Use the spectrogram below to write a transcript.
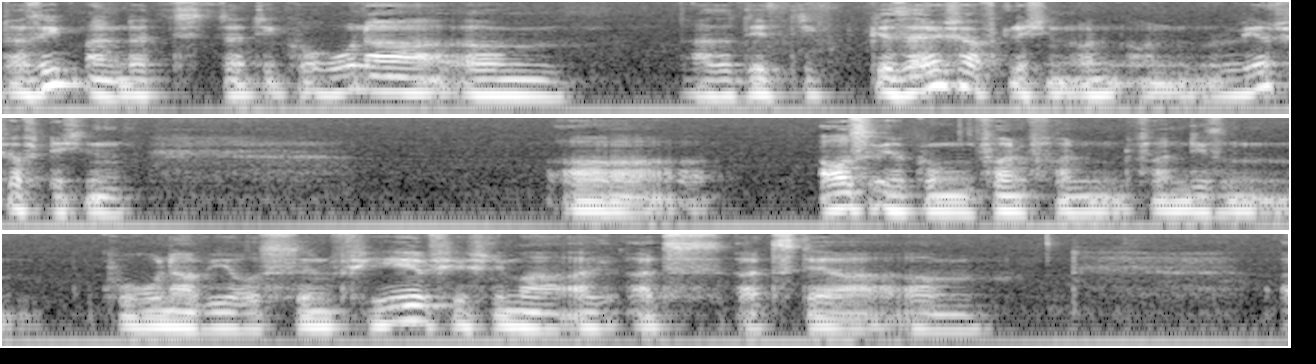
da sieht man, dass, dass die Corona, ähm, also die, die gesellschaftlichen und, und wirtschaftlichen Auswirkungen von, von, von diesem Coronavirus sind viel, viel schlimmer als, als, als der ähm, äh,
